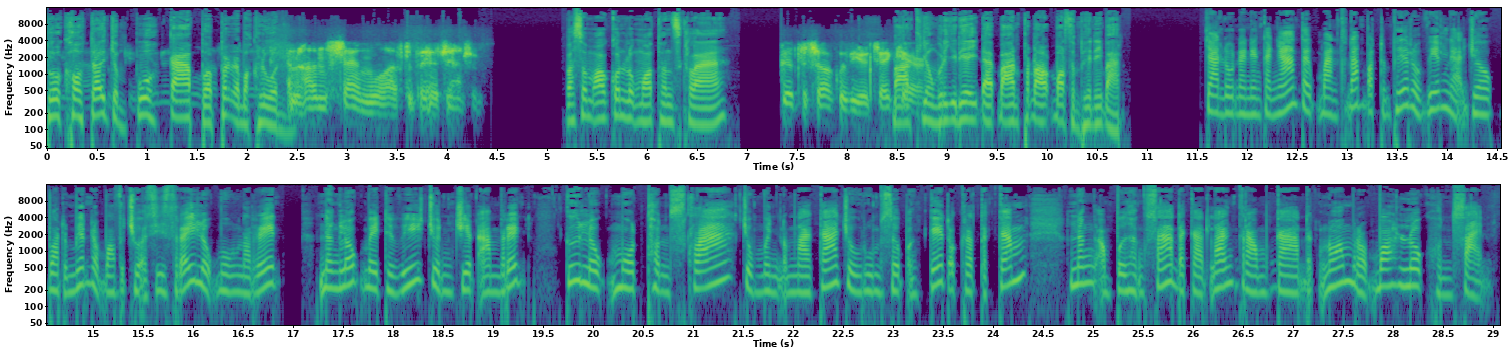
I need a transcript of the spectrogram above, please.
ទួលខុសត្រូវចំពោះការប្រព្រឹត្តរបស់ខ្លួន And Hun Sen will have to pay attention. បាទសូមអរគុណលោក Morton ស្ក្លា Good to talk with you. Take បាទ care. ខ្ញុំរីករាយដែលបានផ្ដល់បទសម្ភាសន៍នេះបាទចាលោកនាងកញ្ញាទៅបានស្ដាប់បទសម្ភាសន៍រវាងអ្នកយកព័ត៌មានរបស់វិទ្យុអស៊ីសេរីលោកមុងណារ៉េតនិងលោកមេធាវីជនជាតិអាមេរិកគឺលោក Morton Skla ជំនាញដំណើរការចូលរួមស៊ើបអង្កេតអក្រិតកម្មនិងអំពើហិង្សាដែលកើតឡើងក្រោមការដឹកនាំរបស់លោកហ៊ុនសែន។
